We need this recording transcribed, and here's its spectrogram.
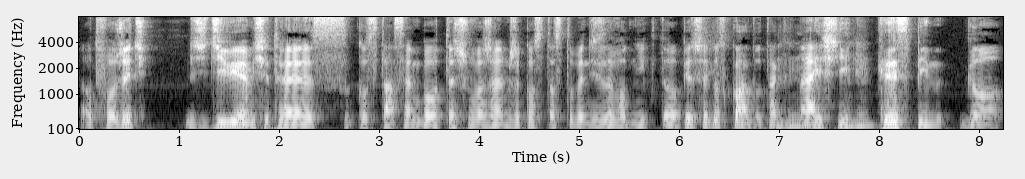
otworzyć. Zdziwiłem się trochę z Kostasem, bo też uważałem, że Kostas to będzie zawodnik do pierwszego składu, tak? Mhm. A jeśli mhm. Kryspin go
